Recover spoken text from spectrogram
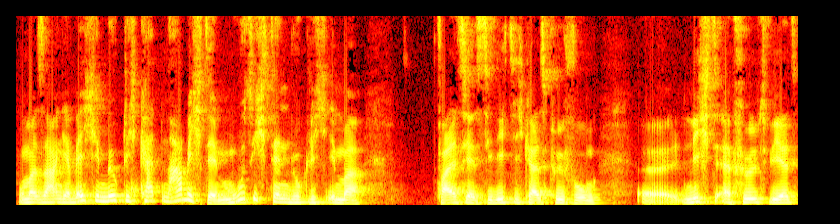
und mal sagen, ja, welche Möglichkeiten habe ich denn? Muss ich denn wirklich immer, falls jetzt die Nichtigkeitsprüfung äh, nicht erfüllt wird,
